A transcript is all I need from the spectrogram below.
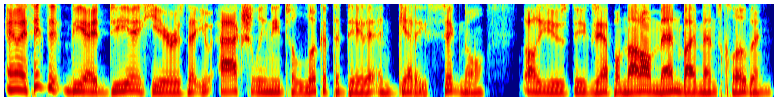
And I think that the idea here is that you actually need to look at the data and get a signal I'll use the example not all men buy men's clothing,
